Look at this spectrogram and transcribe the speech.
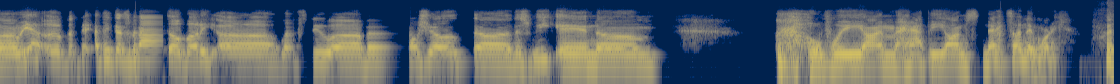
Um, yeah, uh, I think that's about it, though, buddy. Uh, let's do uh, a show uh, this week, and um, hopefully, I'm happy on next Sunday morning. All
